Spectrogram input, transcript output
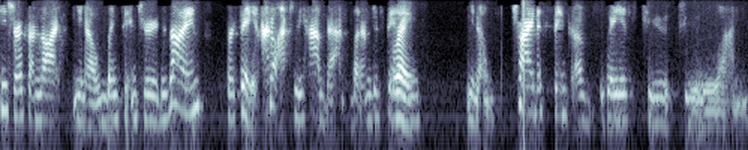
T-shirts are not, you know, linked to interior design per se. I don't actually have that, but I'm just saying, right. you know, try to think of ways to to um,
